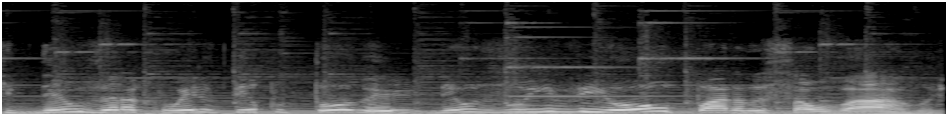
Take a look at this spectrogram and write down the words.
Que Deus era com ele o tempo todo. Deus o enviou para nos salvarmos.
